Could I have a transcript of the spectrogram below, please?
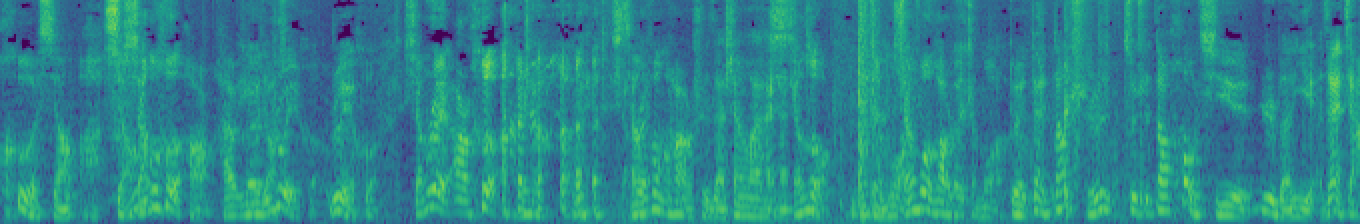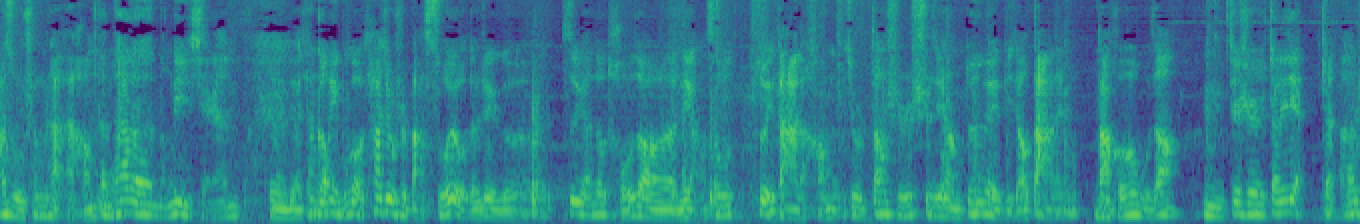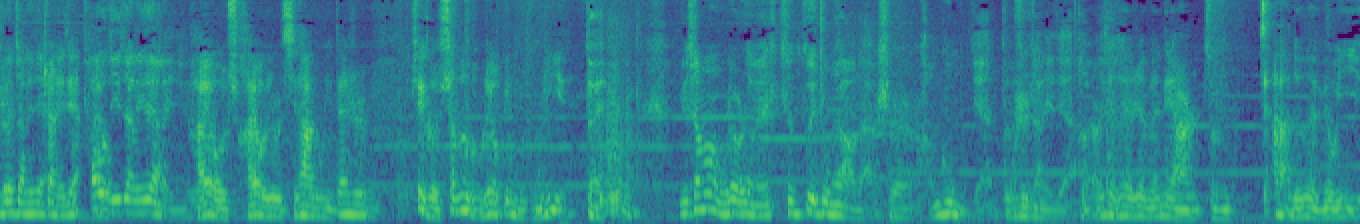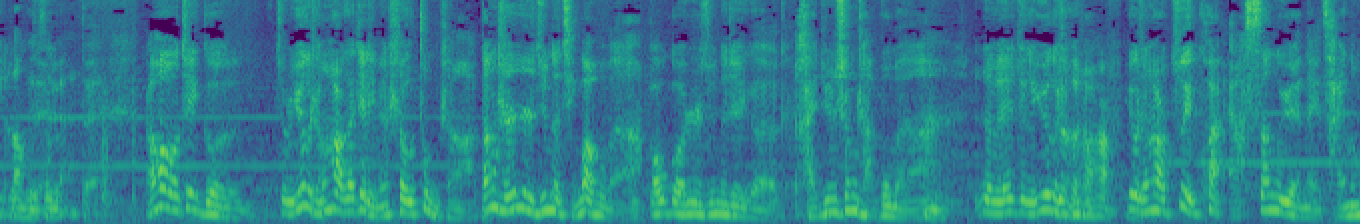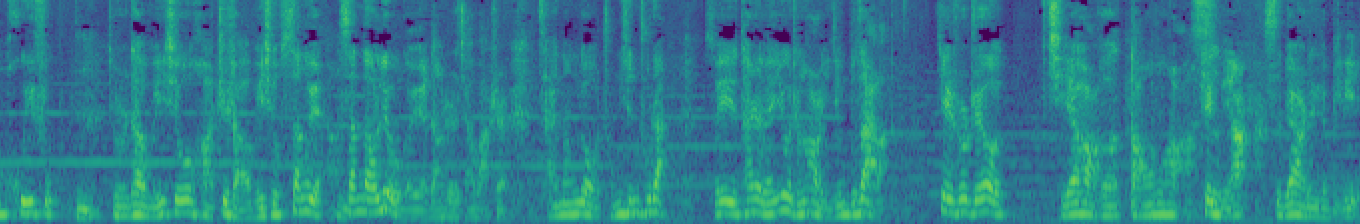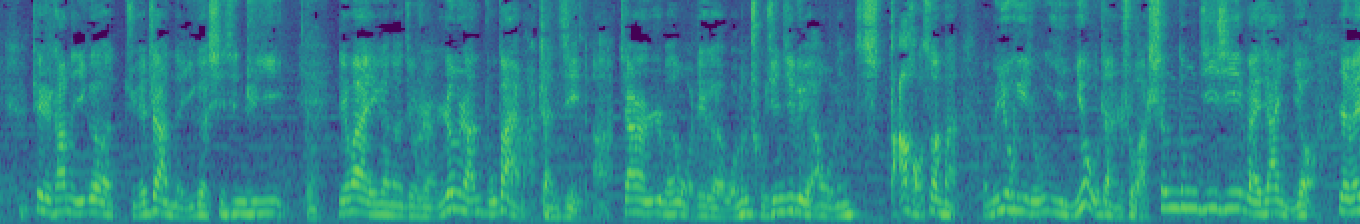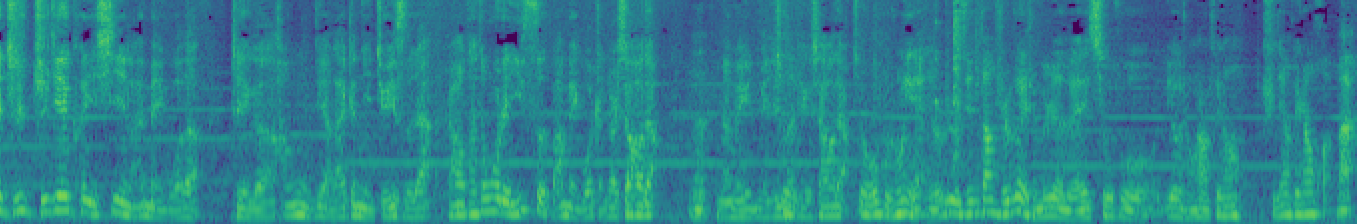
鹤翔啊，翔翔鹤号，还有一个叫瑞鹤、瑞鹤，祥瑞二鹤，祥凤号是在珊瑚海海战祥鹤。沉没。祥凤号对沉没了，对，但当时就是到后期，日本也在加速生产航母，但它的能力显然对对对，它能力不够，它就是把所有的这个资源都投到了两艘最大的航母，就是当时世界上吨位比较大的那种大和和武藏。嗯，这是战列舰，战，当时的战列舰，战列舰，超级战列舰了已经。还有还有就是其他东西，但是这个山本五六并不同意。对，因为山本五六认为是最重要的是航空母舰，不是战列舰啊。对，而且他也认为那样就是加大吨位没有意义，浪费资源。对，然后这个就是约克城号在这里面受重伤啊。当时日军的情报部门啊，包括日军的这个海军生产部门啊，认为这个约克城号约克城号最快啊三个月内才能恢复。嗯，就是它维修哈，至少要维修三个月啊，三到六个月，当时的想法是才能够重新出战，所以他认为约克城号已经不在了，这时候只有企业号和大黄蜂号啊，这个四比二，四比二的这个比例，这是他们一个决战的一个信心之一。对，另外一个呢就是仍然不败嘛，战绩啊，加上日本我这个我们处心积虑啊，我们打好算盘，我们用一种引诱战术啊，声东击西外加引诱，认为直直接可以吸引来美国的这个航空母舰来跟你决一死战，然后他通过这一次把美国整个消耗掉，嗯，把美美军的这个消耗掉。就是我补充一点，就是日军当时为什么认为修复约克城号非常时间非常缓慢，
